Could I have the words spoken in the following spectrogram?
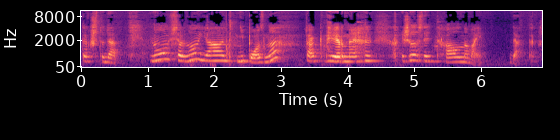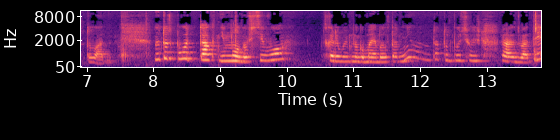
Так что да. Но все равно я не поздно, так, наверное, решила снять хаул на май. Да, так что ладно. Ну, тут будет так немного всего. Скорее будет много моей болтовни, так тут будет всего лишь раз, два, три,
